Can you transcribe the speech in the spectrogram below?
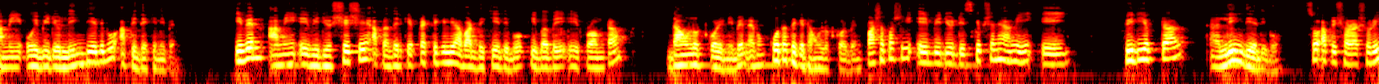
আমি ওই ভিডিওর লিঙ্ক দিয়ে দেব, আপনি দেখে নেবেন। ইভেন আমি এই ভিডিও শেষে আপনাদেরকে প্র্যাকটিক্যালি আবার দেখিয়ে দেব কীভাবে এই ফর্মটা ডাউনলোড করে নেবেন এবং কোথা থেকে ডাউনলোড করবেন। পাশাপাশি এই ভিডিও ডিসক্রিপশনে আমি এই পিডিএফটার লিঙ্ক দিয়ে দিব। সো আপনি সরাসরি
